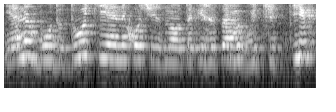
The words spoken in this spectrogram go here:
Я не буду дути, я не хочу знову таких же самих відчуттів.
